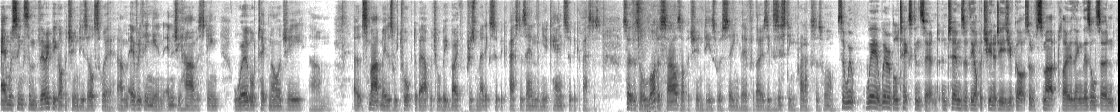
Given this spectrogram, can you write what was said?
And we're seeing some very big opportunities elsewhere. Um, everything in energy harvesting, wearable technology, um, uh, smart meters we talked about, which will be both prismatic supercapacitors and the new CAN supercapacitors. So there's a lot of sales opportunities we're seeing there for those existing products as well. So where, where wearable tech's concerned, in terms of the opportunities, you've got sort of smart clothing. There's also an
